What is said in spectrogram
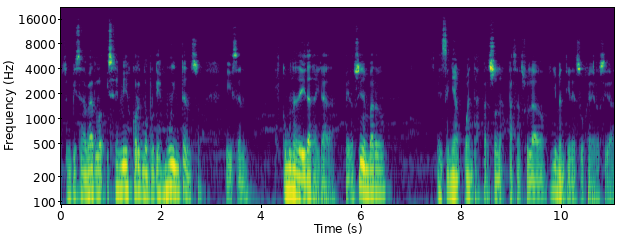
se empieza a verlo y salen medios corriendo porque es muy intenso. Y dicen, es como una deidad airada pero sin embargo enseña cuántas personas pasan a su lado y mantiene su generosidad.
